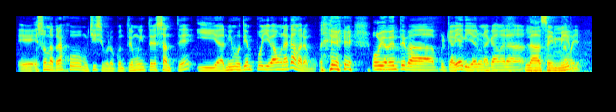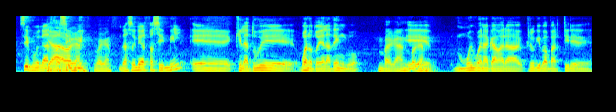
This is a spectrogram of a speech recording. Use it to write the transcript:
Eh, eso me atrajo muchísimo, lo encontré muy interesante y al mismo tiempo llevaba una cámara. Obviamente, pa- porque había que llevar una cámara. ¿La porque 6000? estaba allá. Sí, pues la Ya, Alpha 6000. bacán. La Sony Alpha 6000, eh, que la tuve, bueno, todavía la tengo. Bacán, Eh, bacán. muy buena cámara, creo que para partir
